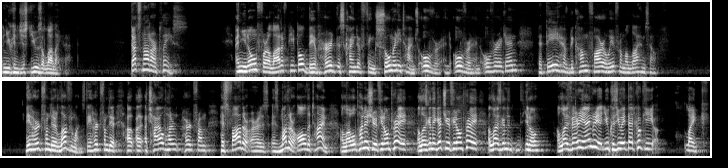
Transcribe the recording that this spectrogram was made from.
And you can just use Allah like that. That's not our place. And you know, for a lot of people, they've heard this kind of thing so many times, over and over and over again, that they have become far away from Allah Himself. They heard from their loved ones. They heard from their, a, a child heard, heard, from his father or his, his mother all the time. Allah will punish you if you don't pray. Allah is going to get you if you don't pray. Allah is going to, you know, Allah is very angry at you because you ate that cookie. Like,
